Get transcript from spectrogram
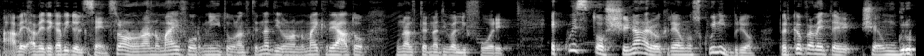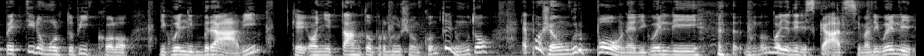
ave- avete capito il senso, no? non hanno mai fornito un'alternativa, non hanno mai creato un'alternativa lì fuori. E questo scenario crea uno squilibrio, perché ovviamente c'è un gruppettino molto piccolo di quelli bravi, che ogni tanto produce un contenuto, e poi c'è un gruppone di quelli, non voglio dire scarsi, ma di quelli,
